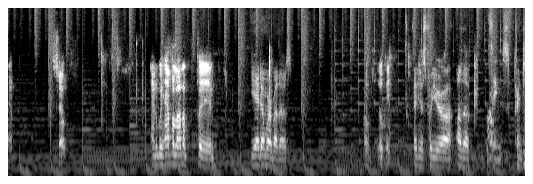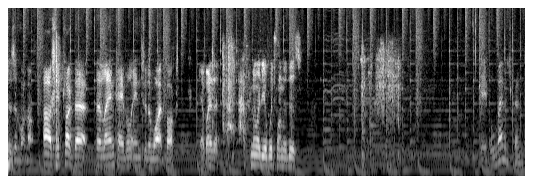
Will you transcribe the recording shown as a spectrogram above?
Yeah. So, and we have a lot of. Uh, Yeah, don't worry about those. oh, okay. They're just for your other things, printers and whatnot. Ah, so you plug that the LAN cable into the white box. Yeah, but I have no idea which one it is. Cable management.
